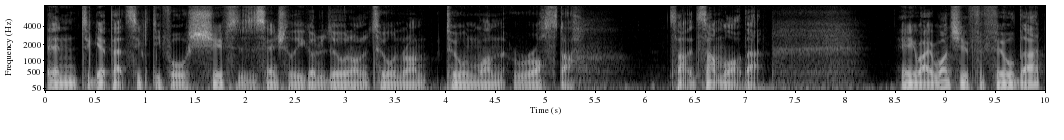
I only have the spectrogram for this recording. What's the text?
and to get that 64 shifts is essentially you got to do it on a two and run, two and one roster. So it's something like that. Anyway, once you've fulfilled that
